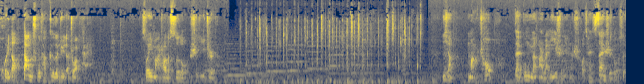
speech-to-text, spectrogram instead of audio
回到当初他割据的状态。所以马超的思路是一致的。你想，马超在公元二百一十年的时候才三十多岁，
